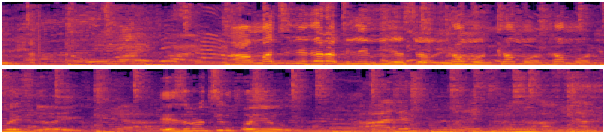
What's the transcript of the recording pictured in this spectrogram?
it. The whole month, fine. Ah, Martin, you gotta believe in yourself. Come on, come on, come on, boys. Do it. Yeah. It's rooting for you. Ah, let's do it. I'm not-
